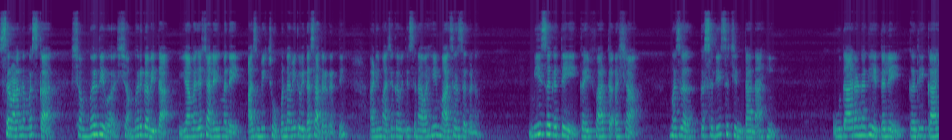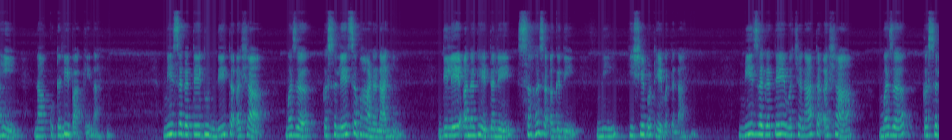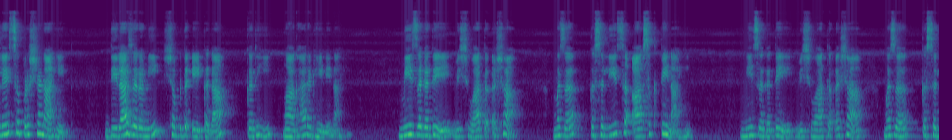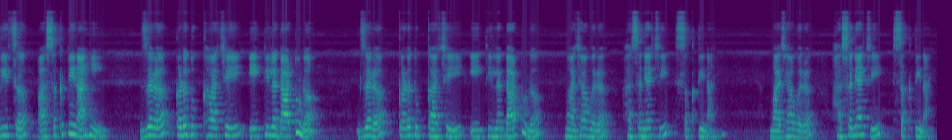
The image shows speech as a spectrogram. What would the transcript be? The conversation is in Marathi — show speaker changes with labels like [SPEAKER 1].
[SPEAKER 1] सर्वांना नमस्कार. शंभर दिवस शंभर कविता या माझ्या चॅलेंजमध्ये आज मी चोपन्नावी कविता सादर करते आणि माझ्या कवितेचं नाव आहे माझं जगणं. मी जगते कैफात अशा मज कसलीच चिंता नाही. उदाहरण घेतले कधी काही ना कुठली बाकी नाही. मी जगते धुंदीत अशा मज कसलेच भान नाही. दिले अन घेतले सहज अगदी मी हिशेब ठेवत नाही. मी जगते वचनात अशा मज कसलेच प्रश्न नाहीत. दिला जर मी शब्द एकदा कधी माघार घेणे नाही. मी जगते विश्वात अशा मज कसलीच आसक्ती नाही. मी जगते विश्वात अशा मज कसलीच आसक्ती नाही. जर कडदुःखाचे येतील दाटून जर कडदुःखाचे येतील दाटून माझ्यावर हसण्याची सक्ती नाही. माझ्यावर हसण्याची सक्ती नाही.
